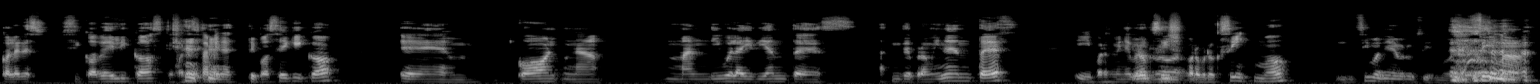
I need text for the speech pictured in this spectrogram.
colores psicodélicos, que por eso también es tipo psíquico, eh, con una mandíbula y dientes bastante prominentes. Y por eso viene horror. por bruxismo. Encima tiene bruxismo. Encima.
